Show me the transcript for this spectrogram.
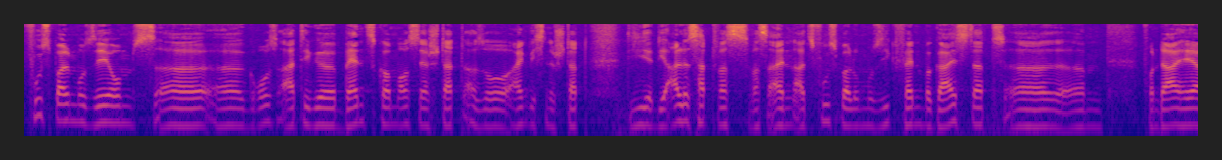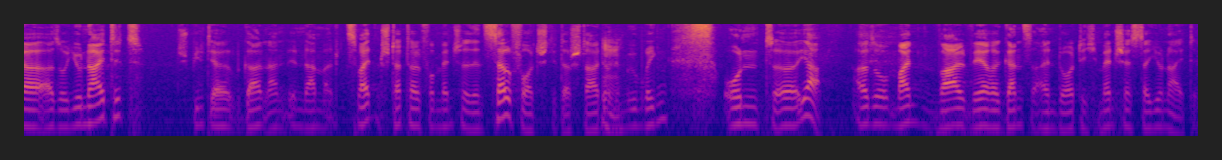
Fußballmuseums. Äh, äh, großartige Bands kommen aus der Stadt, also eigentlich eine Stadt, die, die alles hat, was, was einen als Fußball- und Musikfan begeistert. Äh, ähm, von daher, also United, spielt ja gar in, in einem zweiten Stadtteil von Manchester, in Salford steht das Stadion mhm. im Übrigen. Und äh, ja, also meine Wahl wäre ganz eindeutig Manchester United.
